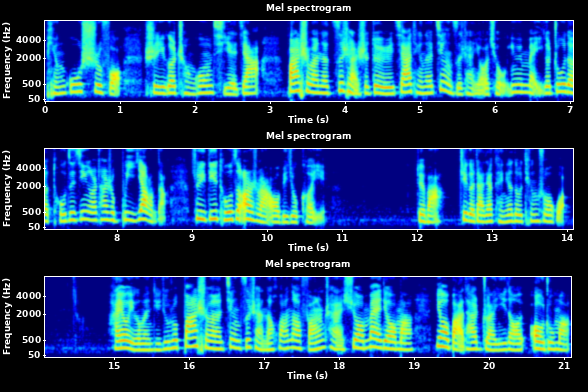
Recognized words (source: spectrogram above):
评估是否是一个成功企业家。八十万的资产是对于家庭的净资产要求，因为每一个州的投资金额它是不一样的，最低投资二十万澳币就可以，对吧？这个大家肯定都听说过。还有一个问题就是说，八十万净资产的话，那房产需要卖掉吗？要把它转移到澳洲吗？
